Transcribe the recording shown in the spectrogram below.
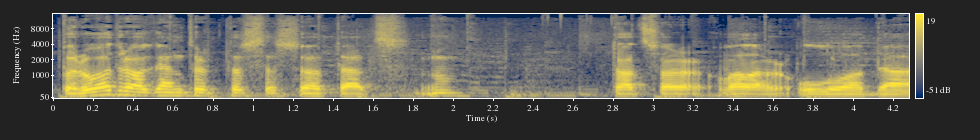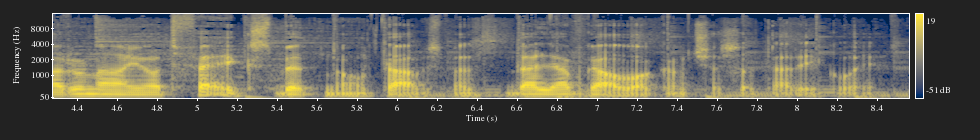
Par otro gan tur tas esot tāds, nu, tāds var- valodā runājot fakes, bet nu, tā vismaz daļa apgalvo, ka viņš esot tā rīkojies.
